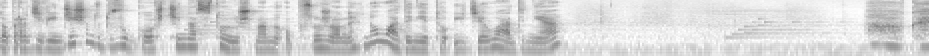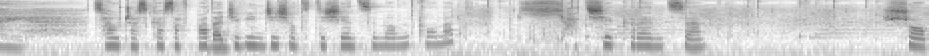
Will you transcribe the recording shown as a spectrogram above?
Dobra, 92 gości na 100 już mamy obsłużonych. No ładnie to idzie, ładnie. Okej, Cały czas kasa wpada, 90 tysięcy mamy ponad. Ja cię kręcę. Szok.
